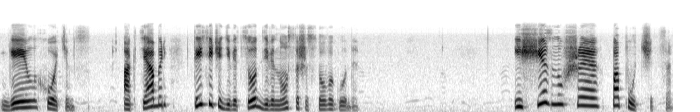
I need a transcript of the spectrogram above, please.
Гейл Хотинс. Октябрь 1996 года. Исчезнувшая попутчица.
